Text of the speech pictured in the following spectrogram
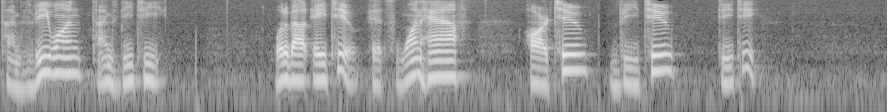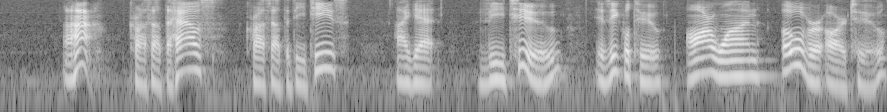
times V1 times dt. What about A2? It's 1 half R2 V2 dt. Aha! Cross out the halves, cross out the dt's. I get V2 is equal to R1 over R2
